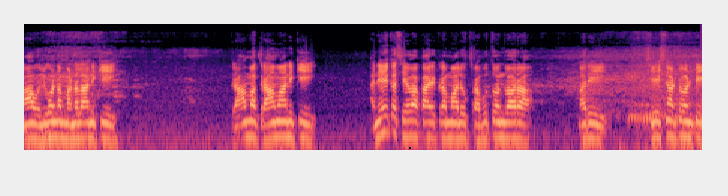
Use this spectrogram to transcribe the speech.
మా ఒలిగొండ మండలానికి గ్రామ గ్రామానికి అనేక సేవా కార్యక్రమాలు ప్రభుత్వం ద్వారా మరి చేసినటువంటి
